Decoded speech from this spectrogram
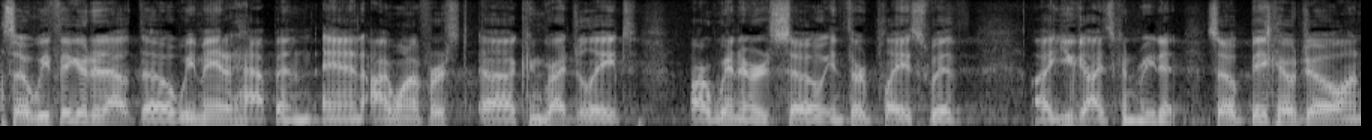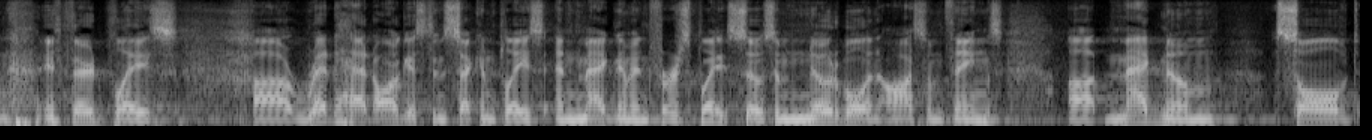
so we figured it out though. We made it happen, and I want to first uh, congratulate our winners. So in third place with, uh, you guys can read it. So Big Hojo on in third place. Uh, Red Hat August in second place and Magnum in first place. So some notable and awesome things. Uh, Magnum solved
